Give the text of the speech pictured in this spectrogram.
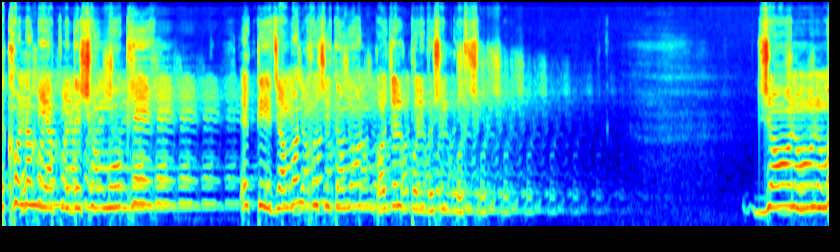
এখন আমি আপনাদের সম্মুখে একটি যেমন খুশি তেমন গজল পরিবেশন করছি। জন্ম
